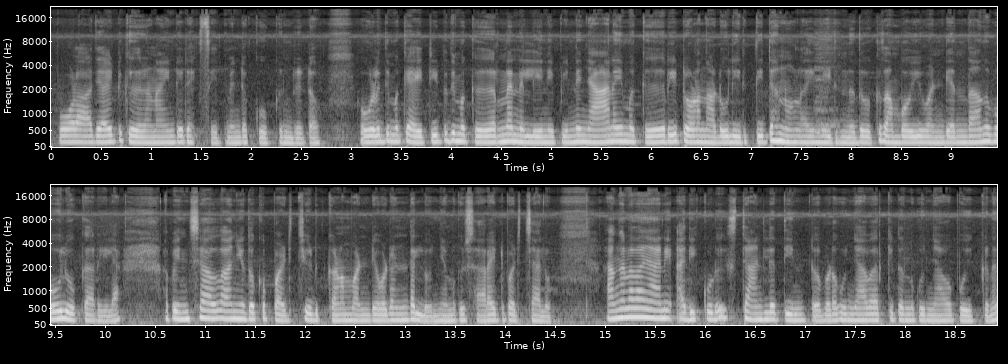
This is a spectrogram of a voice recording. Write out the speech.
അപ്പോൾ ആദ്യമായിട്ട് കയറണം. അതിന്റെ ഒരു എക്സൈറ്റ്മെന്റ് ഒക്കെ ഒക്കെ ഉണ്ട് കേട്ടോ. ഓൾ ഇതിമ്മ കയറ്റിയിട്ട് ഇതിമ്മ കയറണമെന്നല്ലേ ഇനി. പിന്നെ ഞാൻ കയറിയിട്ടോളം നടുവിൽ ഇരുത്തിയിട്ടാണ് ഓൾ അതിന് ഇരുന്നത്. ഒക്കെ സംഭവം ഈ വണ്ടി എന്താണെന്ന് പോലും ഒക്കെ അറിയില്ല. അപ്പോൾ ഇൻഷാല്ല ഇനി ഇതൊക്കെ പഠിച്ചെടുക്കണം. വണ്ടി അവിടെ ഉണ്ടല്ലോ. ഇനി നമുക്ക് ഉഷാറായിട്ട് പഠിച്ചാലോ. അങ്ങനെ ഞാൻ അരിക്കോട് സ്റ്റാൻഡിലെത്തിയിട്ട് ഇവിടെ കുഞ്ഞാവ് ഇറക്കിയിട്ടൊന്ന് കുഞ്ഞാവ് പോയിക്കണ്.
